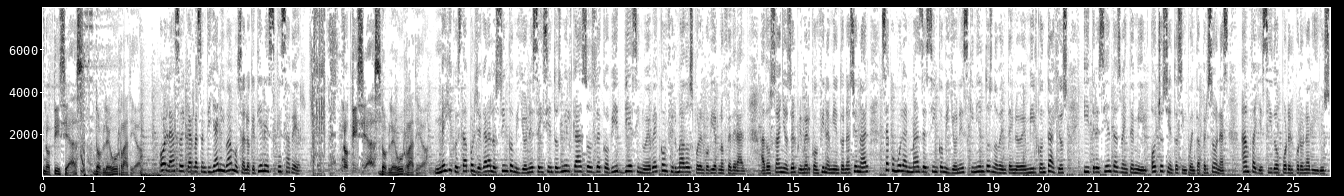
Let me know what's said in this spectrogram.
Noticias W Radio. Hola, soy Carla Santillán y vamos a lo que tienes que saber. Noticias W Radio. México está por llegar a los 5.600.000 casos de COVID-19 confirmados por el gobierno federal. A dos años del primer confinamiento nacional, se acumulan más de 5.599.000 contagios y 320.850 personas han fallecido por el coronavirus.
